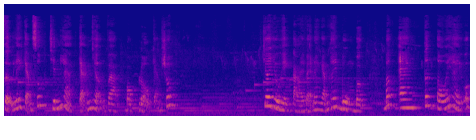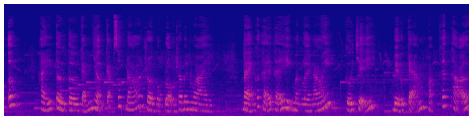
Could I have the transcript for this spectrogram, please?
xử lý cảm xúc chính là cảm nhận và bộc lộ cảm xúc. Cho dù hiện tại bạn đang cảm thấy buồn bực, bất an, tức tối hay uất ức, hãy từ từ cảm nhận cảm xúc đó rồi bộc lộ ra bên ngoài bạn có thể thể hiện bằng lời nói, cử chỉ, biểu cảm hoặc hít thở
